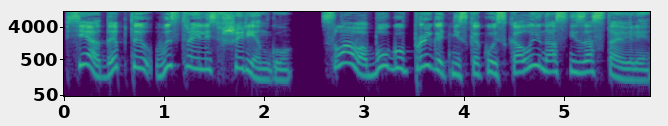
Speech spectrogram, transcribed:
Все адепты выстроились в шеренгу. Слава богу, прыгать ни с какой скалы нас не заставили.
